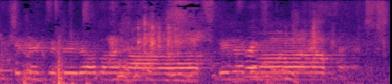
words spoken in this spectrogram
いただきます。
